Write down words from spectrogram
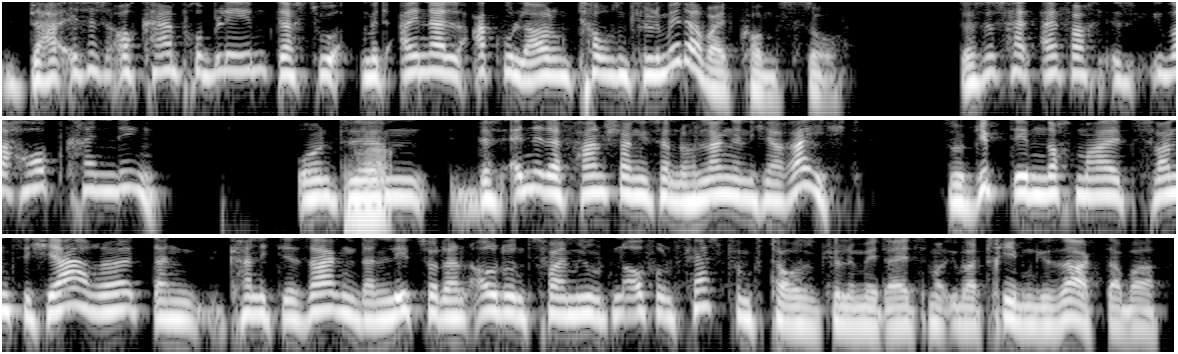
da ist es auch kein Problem, dass du mit einer Akkuladung 1000 Kilometer weit kommst. So. Das ist halt einfach, ist überhaupt kein Ding. Und Ja. ähm, das Ende der Fahnenstange ist ja noch lange nicht erreicht. So, gib dem nochmal 20 Jahre, dann kann ich dir sagen, dann lädst du dein Auto in zwei Minuten auf und fährst 5000 Kilometer, jetzt mal übertrieben gesagt, aber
